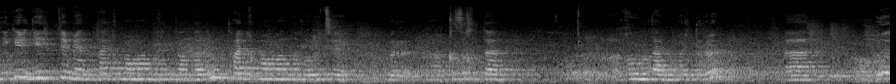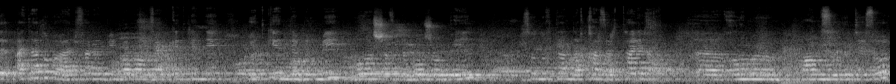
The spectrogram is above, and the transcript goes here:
неге неліктен мен тарих мамандығын таңдадым? Тарих мамандығы өте бір қызықты ғылымдардың бір түрі. Ә, айтады ғой әл фараби бабамыз айтып кеткендей өткенді білмей болашақты болжау қиын. Сондықтан да қазір тарих ғылымының маңызы өте зор.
